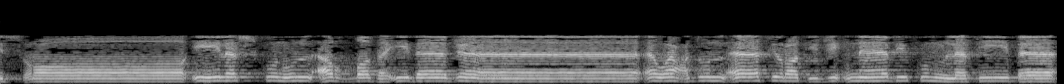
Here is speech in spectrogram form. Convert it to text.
إِسْرَائِيلَ اسْكُنُوا الْأَرْضَ فَإِذَا جَاءَ وَعْدُ الْآخِرَةِ جِئْنَا بِكُمْ لَفِيفًا.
